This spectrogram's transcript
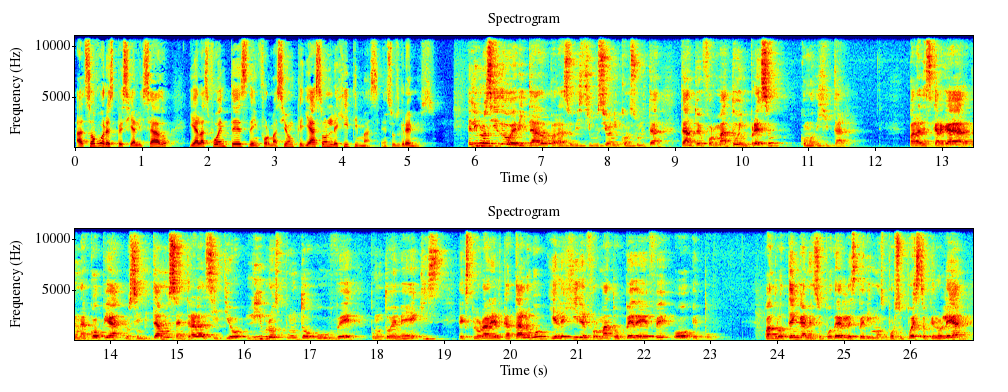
al software especializado y a las fuentes de información que ya son legítimas en sus gremios. El libro ha sido editado para su distribución y consulta tanto en formato impreso como digital. Para descargar una copia, los invitamos a entrar al sitio libros.uv.mx, explorar el catálogo y elegir el formato PDF o EPUB. Cuando lo tengan en su poder, les pedimos por supuesto que lo lean,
